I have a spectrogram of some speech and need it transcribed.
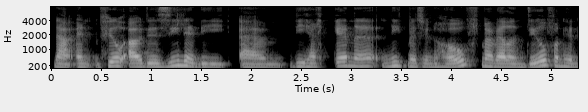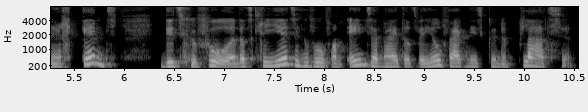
Nou, en veel oude zielen die, um, die herkennen niet met hun hoofd, maar wel een deel van hun herkent dit gevoel. En dat creëert een gevoel van eenzaamheid dat we heel vaak niet kunnen plaatsen.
